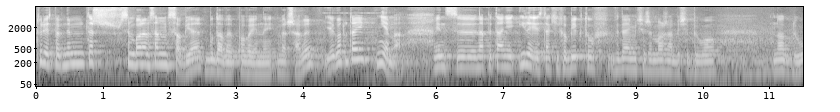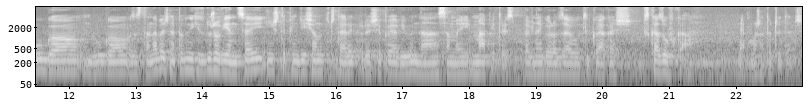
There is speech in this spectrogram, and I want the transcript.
który jest pewnym też symbolem samym sobie budowy powojennej Warszawy. Jego tutaj nie ma. Więc y, na pytanie, ile jest takich obiektów, wydaje mi się, że można by się było no długo, długo zastanawiać. Na pewno ich jest dużo więcej niż te 54, które się pojawiły na samej mapie. To jest pewnego rodzaju tylko jakaś wskazówka jak można to czytać.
